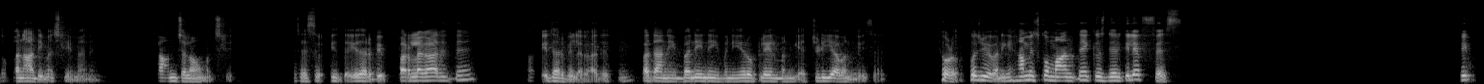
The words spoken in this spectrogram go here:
तो बना दी मछली मैंने। काम चलाऊँ मछली। ऐसे इधर भी पर लगा देते हैं और इधर भी लगा देते हैं। पता नहीं, बनी नहीं बनी, एरोप्लेन बन गया, चिड़िया बन गई सर छोड़ो, कुछ भी बन गया। हम इसको मानते हैं कुछ देर के लिए? फिस। ठीक?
